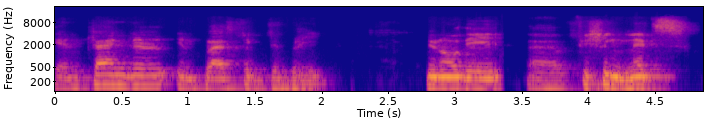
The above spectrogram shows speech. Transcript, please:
entangled in plastic debris. You know, the uh, fishing nets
